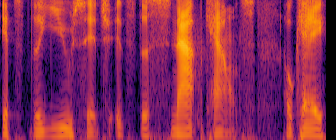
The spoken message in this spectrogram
it's the usage, it's the snap counts. Okay.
